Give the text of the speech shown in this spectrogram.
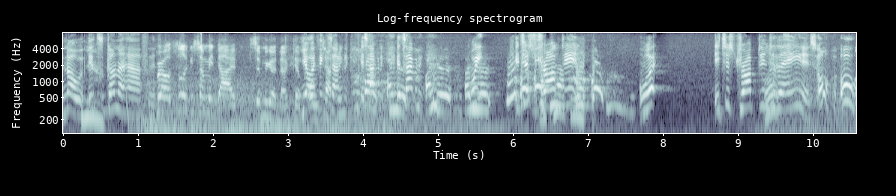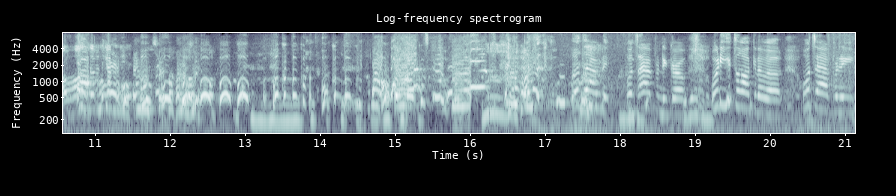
No, it's gonna happen. Bro, it's like somebody died. Somebody got knocked out. Yo, Oh, I think it's happening. It's happening. hear It's it, happening. Hear it, I Wait, it just dropped in. What? It just dropped into What? the anus. Oh, oh, Oh, oh, something's happening. What's happening? What's happening, bro? What are you talking about? What's happening?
